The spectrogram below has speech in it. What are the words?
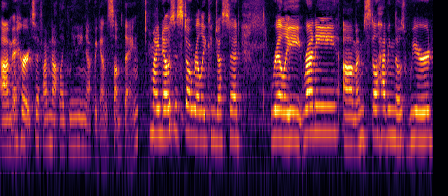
um, it hurts if I'm not like leaning up against something. My nose is still really congested, really runny. Um, I'm still having those weird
